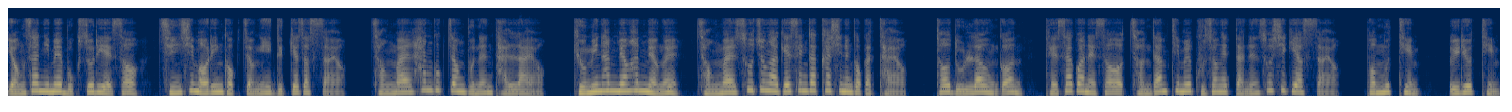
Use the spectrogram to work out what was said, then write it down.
영사님의 목소리에서 진심 어린 걱정이 느껴졌어요. 정말 한국 정부는 달라요. 교민 한명한 명을 정말 소중하게 생각하시는 것 같아요. 더 놀라운 건 대사관에서 전담팀을 구성했다는 소식이었어요. 법무팀, 의료팀,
